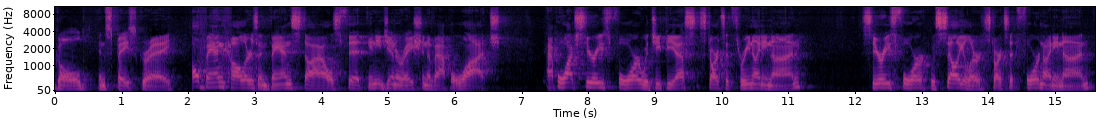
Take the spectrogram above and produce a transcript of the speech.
gold, and space gray. All band colors and band styles fit any generation of Apple Watch. Apple Watch Series 4 with GPS starts at 399. Series 4 with cellular starts at 499.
